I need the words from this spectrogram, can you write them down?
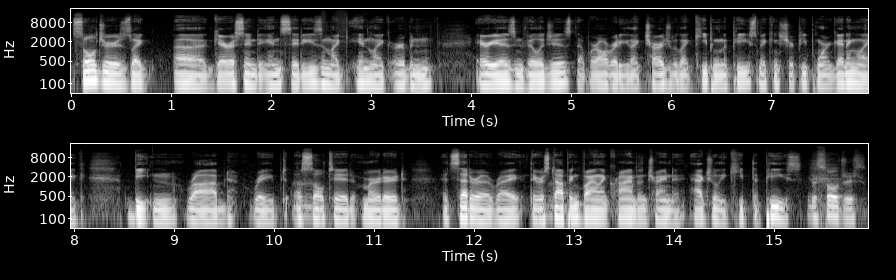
soldiers like uh, garrisoned in cities and like in like urban areas and villages that were already like charged with like keeping the peace, making sure people weren't getting like beaten, robbed, raped, assaulted, murdered, etc. Right? They were stopping violent crimes and trying to actually keep the peace. The soldiers.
